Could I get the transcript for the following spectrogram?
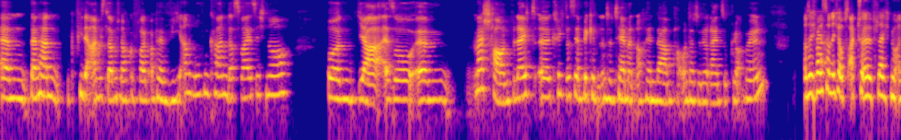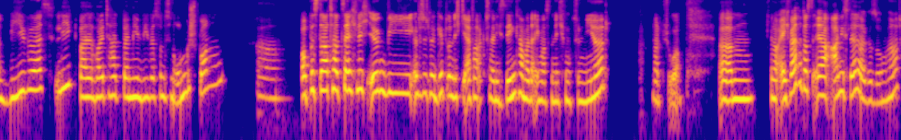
Ähm, dann haben viele Amis, glaube ich, noch gefragt, ob er wie anrufen kann. Das weiß ich noch. Und ja, also ähm, mal schauen. Vielleicht äh, kriegt das ja Big Entertainment noch hin, da ein paar Untertitel reinzukloppeln. Also ich weiß noch nicht, ob es aktuell vielleicht nur an Weverse liegt, weil heute hat bei mir Weverse so ein bisschen rumgesponnen. Ah. Ob es da tatsächlich irgendwie Untertitel gibt und ich die einfach aktuell nicht sehen kann, weil da irgendwas nicht funktioniert. Not sure. Ähm, genau, ich weiß noch, dass er Amis Leather gesungen hat.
